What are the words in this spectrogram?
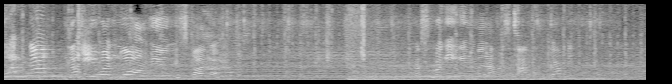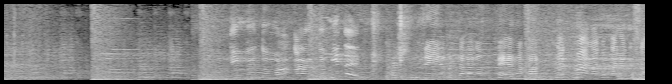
What ka? Naiwan mo ang iyong espada? Gamitin. Pasneya ka talagang pera ka. Nagmana ko talaga sa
